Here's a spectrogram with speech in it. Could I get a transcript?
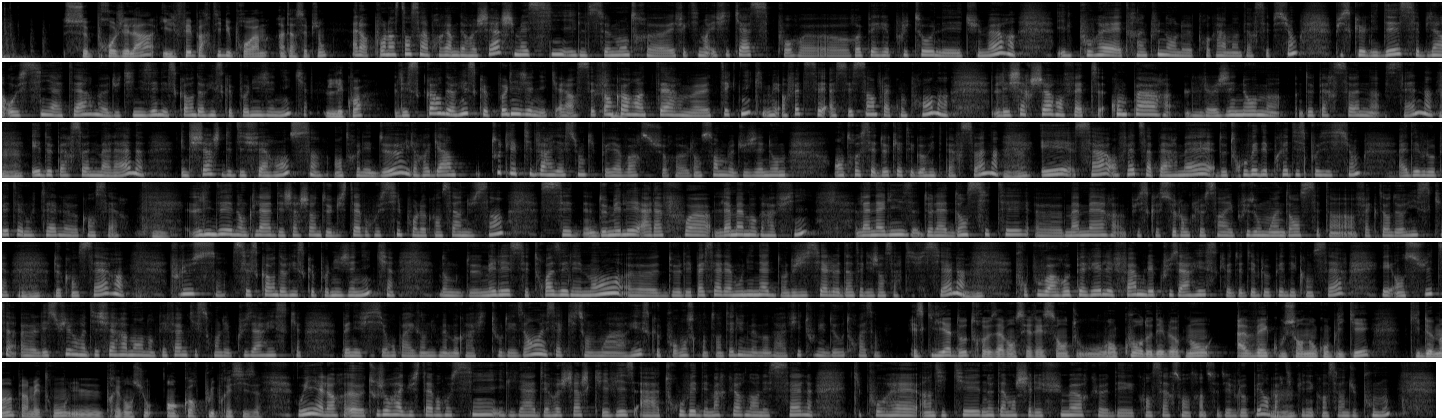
ce projet-là, il fait partie du programme Interception? Alors pour l'instant, c'est un programme de recherche, mais s'il se montre euh, effectivement efficace pour euh, repérer plus tôt les tumeurs, il pourrait être inclus dans le programme Interception, puisque l'idée, c'est bien aussi à terme d'utiliser les scores de risque polygéniques. Les quoi? Les scores de risque polygéniques. Alors c'est encore un terme technique, mais en fait c'est assez simple à comprendre. Les chercheurs en fait comparent le génome de personnes saines mhm. et de personnes malades. Ils cherchent des différences entre les deux. Ils regardent toutes les petites variations qu'il peut y avoir sur euh, l'ensemble du génome entre ces deux catégories de personnes. Mhm. Et ça, en fait, ça permet de trouver des prédispositions à développer tel ou tel euh, cancer. L'idée, donc là, des chercheurs de Gustave Roussy pour le cancer du sein, c'est de mêler à la fois la mammographie, l'analyse de la densité euh, mammaire, puisque selon que le sein est plus ou moins dense, c'est un facteur de risque mhm. de cancer, plus ces scores de risque polygéniques. Donc de mêler ces trois éléments, euh, de les passer à la moulinette dans le logiciel d'intelligence artificielle mhm. pour pouvoir repérer les femmes les plus à risque de développer des cancers et ensuite euh, les suivre différemment. Donc les femmes qui seront les plus à risque bénéficieront par exemple d'une mammographie tous les ans et celles qui sont le moins pourront se contenter d'une mammographie tous les deux ou trois ans. Est-ce qu'il y a d'autres avancées récentes ou en cours de développement avec ou sans nom compliqué, qui demain permettront une prévention encore plus précise. Oui, alors euh, toujours à Gustave Roussy, il y a des recherches qui visent à trouver des marqueurs dans les selles qui pourraient indiquer, notamment chez les fumeurs, que des cancers sont en train de se développer, en mhm. particulier les cancers du poumon.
